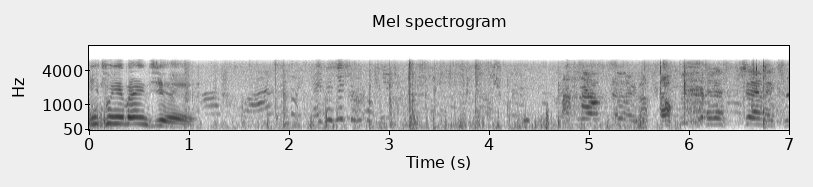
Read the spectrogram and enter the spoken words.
Nic mu nie będzie. Ej, to Grzesiu, Nie odsunek został. Teraz Przemek się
